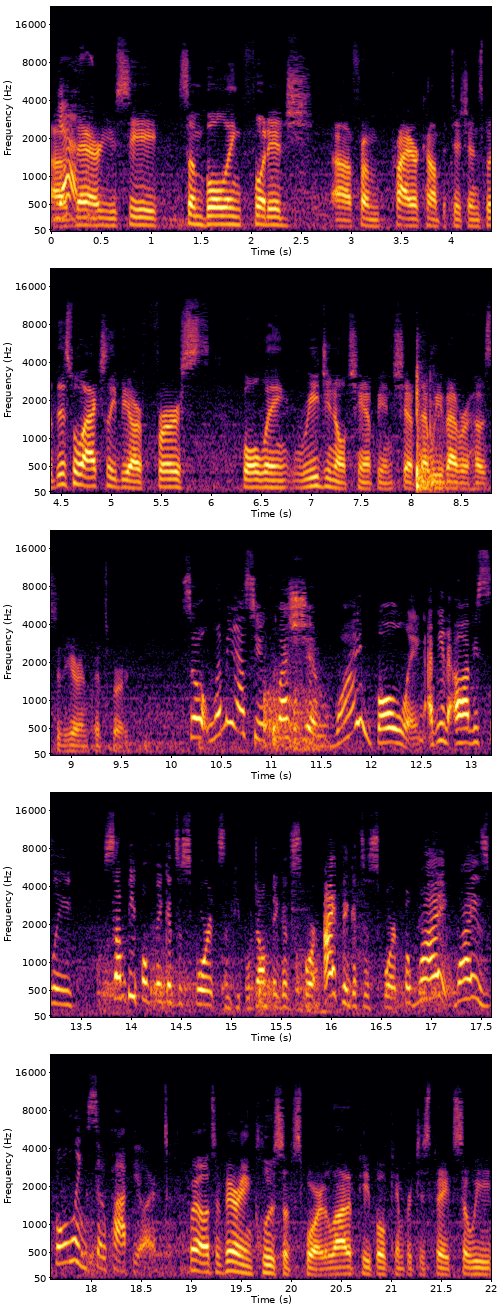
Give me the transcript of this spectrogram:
Uh, Yes. There you see some bowling footage uh, from prior competitions, but this will actually be our first bowling regional championship that we've ever hosted here in Pittsburgh. So let me ask you a question. Why bowling? I mean, obviously, some people think it's a sport, some people don't think it's a sport. I think it's a sport, but why why is bowling so popular? Well, it's a very inclusive sport. A lot of people can participate. So we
